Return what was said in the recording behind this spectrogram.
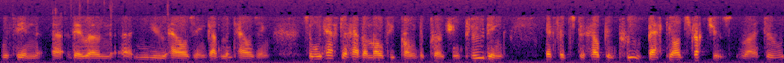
within uh, their own uh, new housing, government housing. So we have to have a multi-pronged approach, including efforts to help improve backyard structures, right, to,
